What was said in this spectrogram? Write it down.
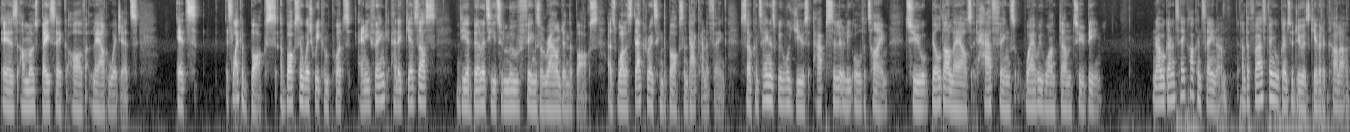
is our most basic of layout widgets. It's it's like a box, a box in which we can put anything and it gives us the ability to move things around in the box, as well as decorating the box and that kind of thing. So containers we will use absolutely all the time to build our layouts and have things where we want them to be. Now we're going to take our container and the first thing we're going to do is give it a color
